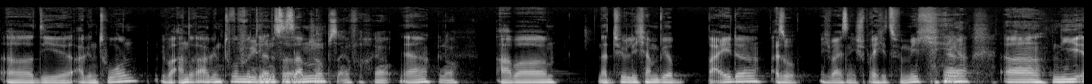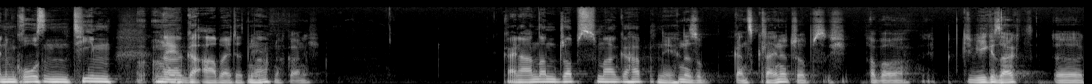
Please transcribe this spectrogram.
äh, die Agenturen, über andere Agenturen, mit denen wir zusammen Jobs einfach, ja. ja, Genau. Aber natürlich haben wir beide, also ich weiß nicht, ich spreche jetzt für mich hier, äh, nie in einem großen Team äh, Nee. gearbeitet. Nee, Ne? noch gar nicht. Keine anderen Jobs mal gehabt? Nee. Na, so ganz kleine Jobs. Ich, aber wie gesagt, äh,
